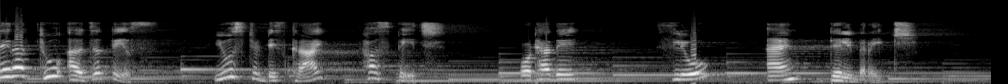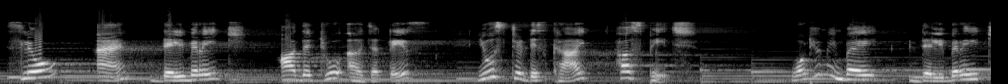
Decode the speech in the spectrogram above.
There are two adjectives used to describe her speech. What are they? Slow and deliberate. Slow and deliberate are the two adjectives used to describe her speech. What do you mean by deliberate?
